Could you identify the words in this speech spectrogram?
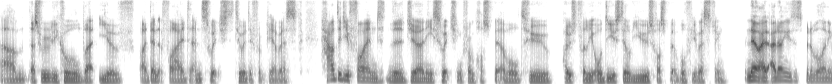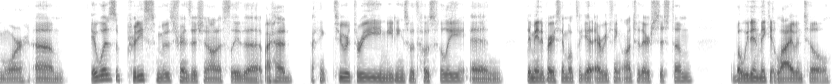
um, that's really cool that you've identified and switched to a different PMS. How did you find the journey switching from Hospitable to Hostfully, or do you still use Hospitable for your messaging? No, I, I don't use Hospitable anymore. Um, it was a pretty smooth transition, honestly. The I had I think two or three meetings with Hostfully, and they made it very simple to get everything onto their system. But we didn't make it live until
